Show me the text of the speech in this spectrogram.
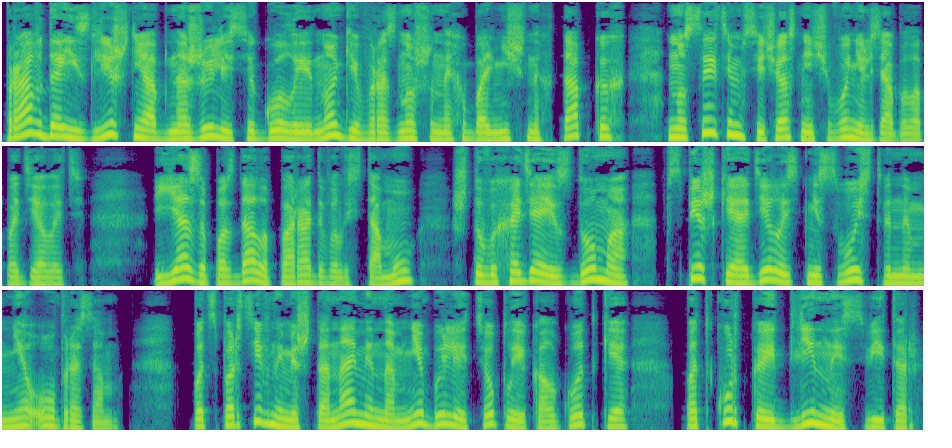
Правда, излишне обнажились и голые ноги в разношенных больничных тапках, но с этим сейчас ничего нельзя было поделать. Я запоздала порадовалась тому, что, выходя из дома, в спешке оделась несвойственным мне образом. Под спортивными штанами на мне были теплые колготки, под курткой длинный свитер.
